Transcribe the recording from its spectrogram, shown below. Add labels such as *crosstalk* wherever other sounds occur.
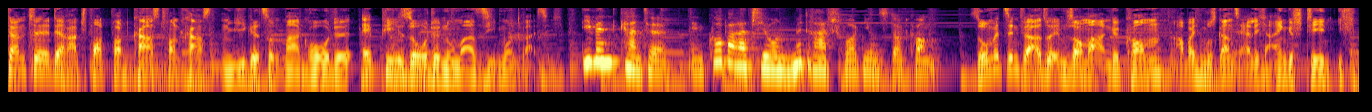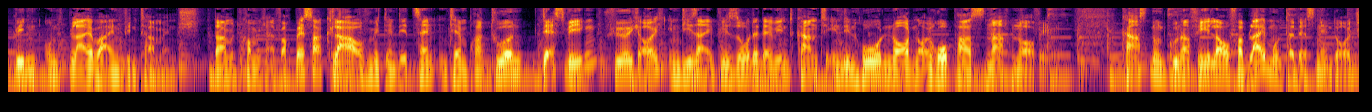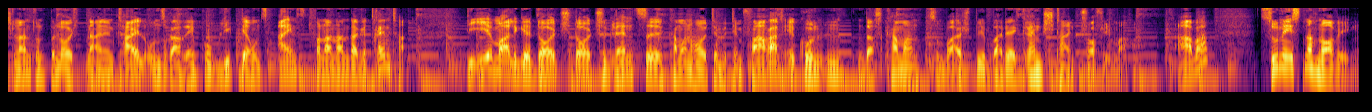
Windkante, der Radsport-Podcast von Carsten Miegels und Marc Rode, Episode Nummer 37. Die Windkante in Kooperation mit Radsportnews.com. Somit sind wir also im Sommer angekommen, aber ich muss ganz ehrlich eingestehen, ich bin und bleibe ein Wintermensch. Damit komme ich einfach besser klar, auch mit den dezenten Temperaturen. Deswegen führe ich euch in dieser Episode der Windkante in den hohen Norden Europas nach Norwegen. Carsten und Gunnar Fehlau verbleiben unterdessen in Deutschland und beleuchten einen Teil unserer Republik, der uns einst voneinander getrennt hat. Die ehemalige deutsch-deutsche Grenze kann man heute mit dem Fahrrad erkunden und das kann man zum Beispiel bei der Grenzstein Trophy machen. Aber Zunächst nach Norwegen.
